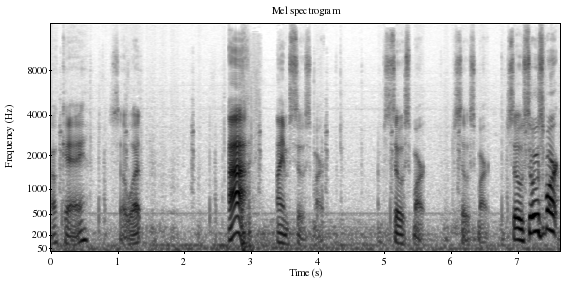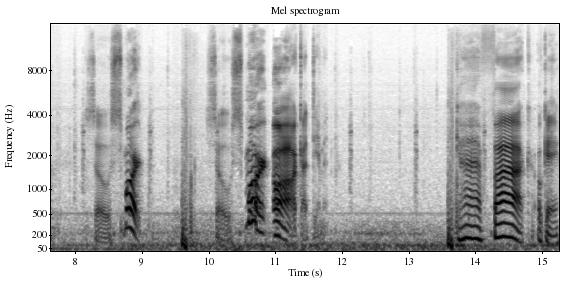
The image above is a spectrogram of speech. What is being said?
Okay. So what? Ah! I am so smart. I'm so smart. So smart. So, so smart. So smart. So smart. Oh, god damn it. God, fuck. Okay.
